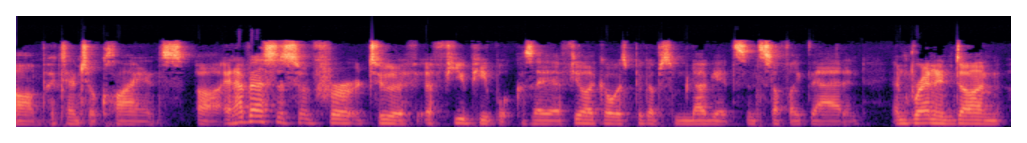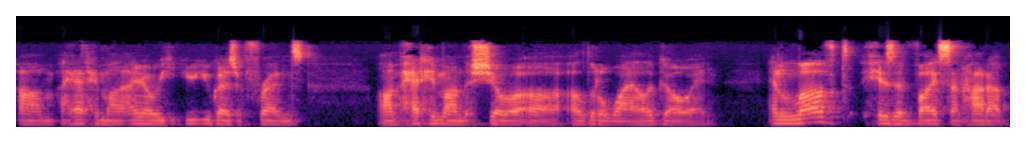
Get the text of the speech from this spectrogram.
um, potential clients. Uh, and I've asked this for to a, a few people because I, I, feel like I always pick up some nuggets and stuff like that. And and Brennan Dunn, um, I had him on. I know he, you guys are friends. Um, had him on the show a, a, little while ago and and loved his advice on how to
